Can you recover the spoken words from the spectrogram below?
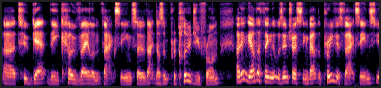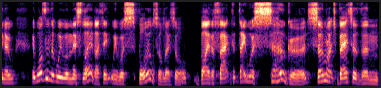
uh, to get the bivalent vaccine, so that doesn't preclude you from. I think the other thing that was interesting about the previous vaccines, you know, it wasn't that we were misled. I think we were spoilt a little by the fact that they were so good, so much better than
